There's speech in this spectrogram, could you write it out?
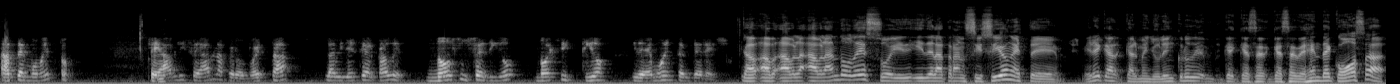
hasta el momento. Se habla y se habla, pero no está la evidencia del fraude. No sucedió, no existió y debemos entender eso. Hab- habla- hablando de eso y, y de la transición, este, mire, Car- Carmen Yulín Cruz, que, que se, que se dejen de cosas,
